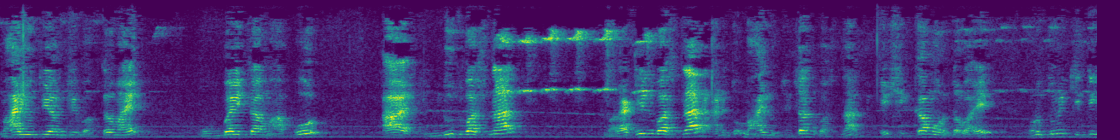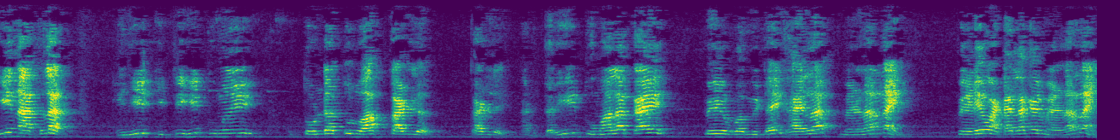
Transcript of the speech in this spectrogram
महायुती आमची भक्कम आहे. मुंबईचा महापौर हा हिंदूच बसणार. मराठीच बसणार आणि तो महायुतीचाच बसणार हे शिक्कामोर्तब आहे. म्हणून तुम्ही कितीही नाचलात किती कितीही तुम्ही तोंडातून वाफ काढलं काढले आणि तरीही तुम्हाला काय मिठाई खायला मिळणार नाही पेढे वाटायला काय मिळणार नाही?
